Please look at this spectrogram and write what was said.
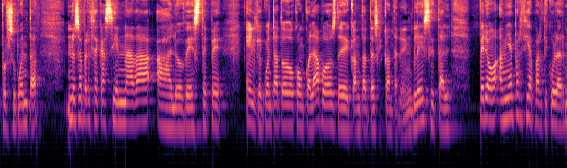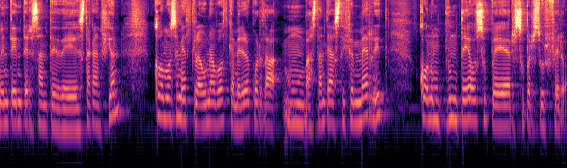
por su cuenta no se parece casi en nada a lo de este P, en el que cuenta todo con colabos de cantantes que cantan en inglés y tal. Pero a mí me parecía particularmente interesante de esta canción cómo se mezcla una voz que a mí me recuerda bastante a Stephen Merritt con un punteo súper, súper surfero.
